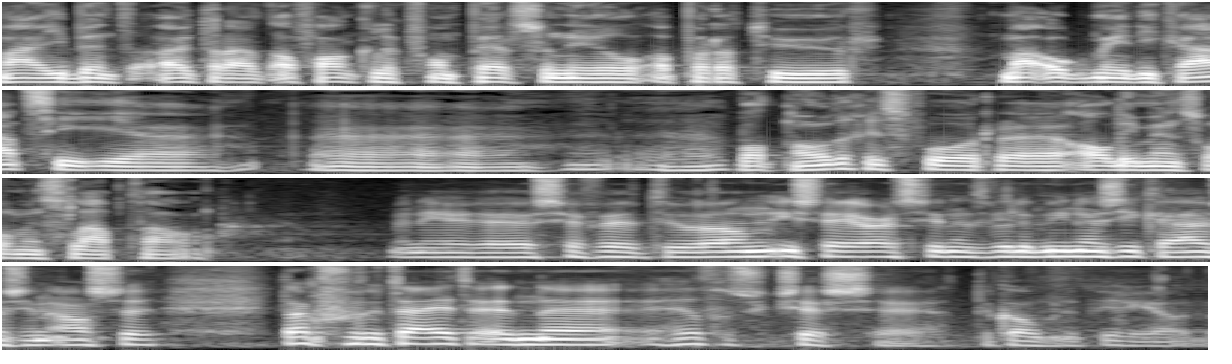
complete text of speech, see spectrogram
maar je bent uiteraard afhankelijk van personeel, apparatuur, maar ook medicatie. Wat nodig is voor al die mensen om in slaap te houden. Meneer uh, Servet Duran, IC-arts in het Wilhelmina ziekenhuis in Assen. Dank voor uw tijd en heel veel succes de komende periode.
